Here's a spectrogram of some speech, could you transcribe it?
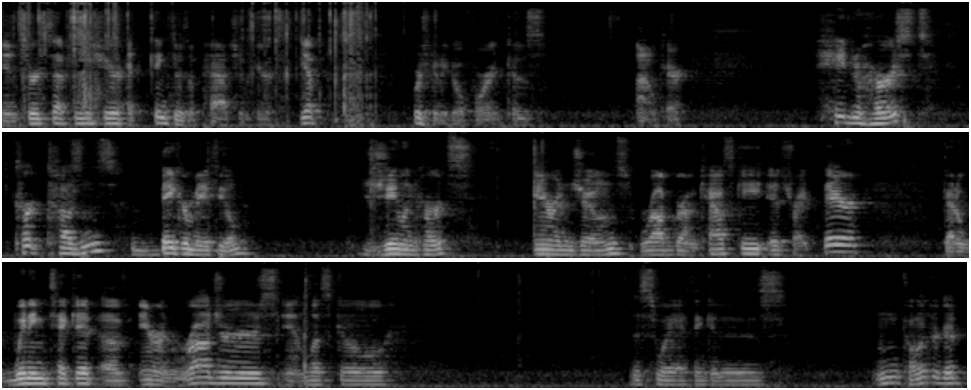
insert set from this year. I think there's a patch in here. Yep. We're just going to go for it because I don't care. Hayden Hurst, Kirk Cousins, Baker Mayfield, Jalen Hurts, Aaron Jones, Rob Gronkowski. It's right there. Got a winning ticket of Aaron Rodgers. And let's go this way, I think it is. Mm, colors are good.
